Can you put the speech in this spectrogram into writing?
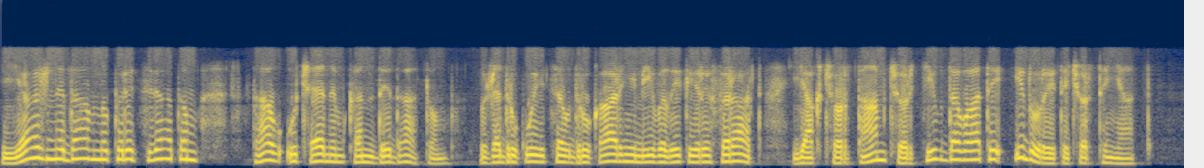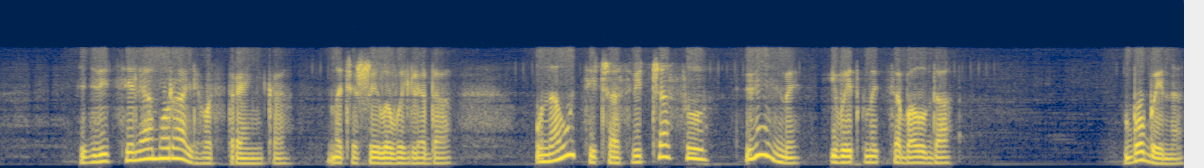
Я ж недавно перед святом став ученим кандидатом. Вже друкується в друкарні мій великий реферат, як чортам чортів давати і дурити чортенят. Звідсіля мораль гостренька, наче шило вигляда. У науці час від часу візьме і виткнеться балда. Бобина.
